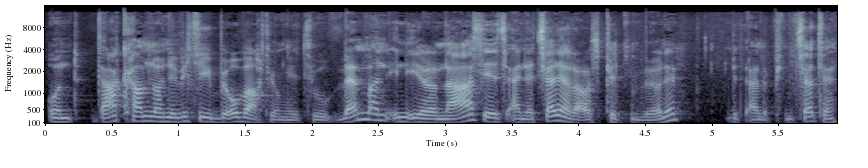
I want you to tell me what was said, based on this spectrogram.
Und da kam noch eine wichtige Beobachtung hinzu. Wenn man in ihrer Nase jetzt eine Zelle rauspicken würde, mit einer Pinzette,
